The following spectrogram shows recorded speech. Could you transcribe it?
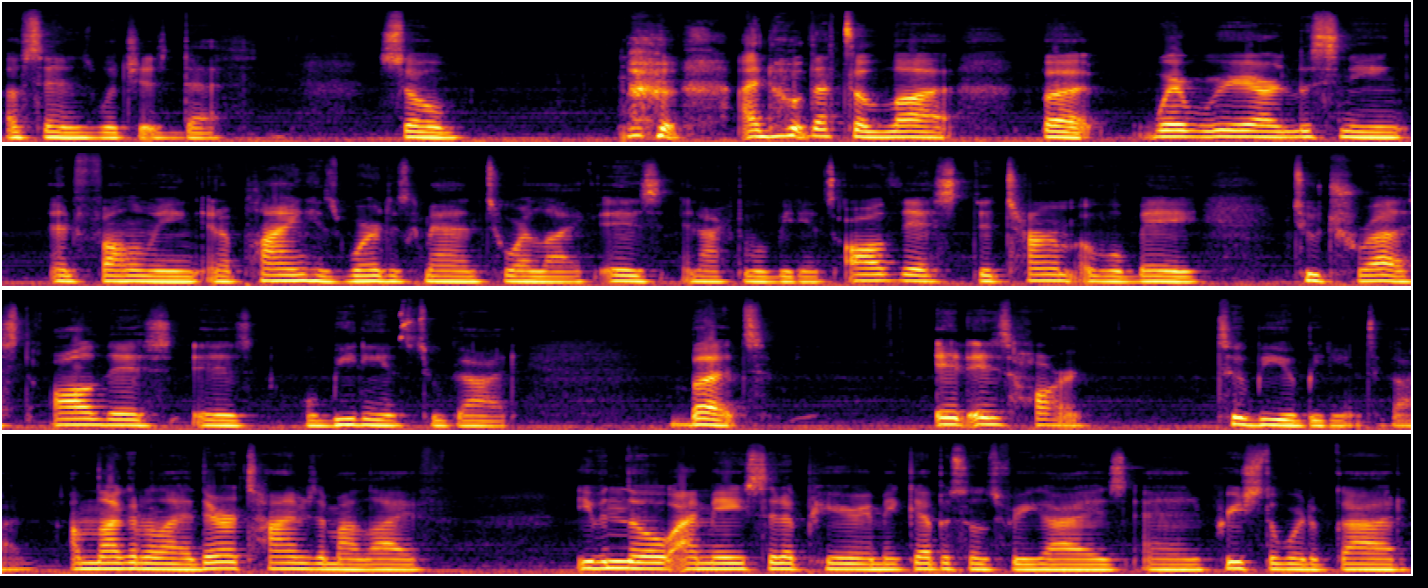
of sins, which is death. So, I know that's a lot, but where we are listening and following and applying His word, His command to our life is an act of obedience. All this, the term of obey, to trust, all this is obedience to God. But it is hard to be obedient to God. I'm not going to lie. There are times in my life, even though I may sit up here and make episodes for you guys and preach the word of God,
